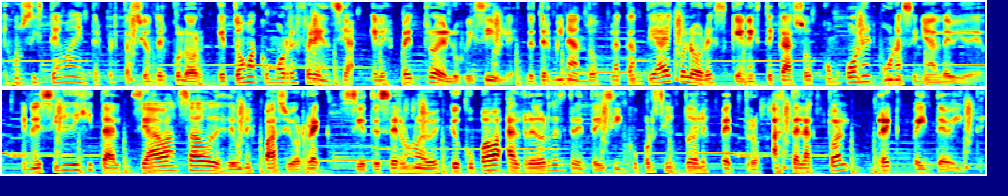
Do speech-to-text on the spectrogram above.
es un sistema de interpretación del color que toma como referencia el espectro de luz visible, determinando la cantidad de colores que en este caso componen una señal de video. En el cine digital se ha avanzado desde un espacio REC 709 que ocupaba alrededor del 35% del espectro hasta el actual REC 2020,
